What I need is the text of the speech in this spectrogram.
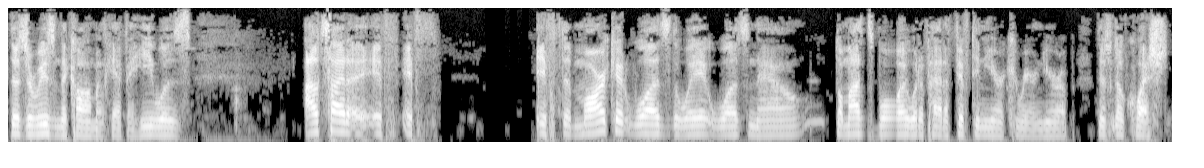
There's a reason they call him El Jefe. He was outside. If if if the market was the way it was now, Tomas Boy would have had a 15 year career in Europe. There's no question.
